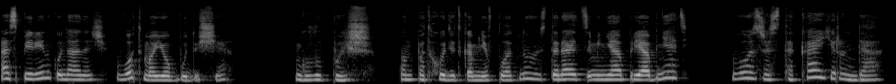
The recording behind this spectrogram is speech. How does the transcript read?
Аспиринку на ночь, вот мое будущее. Глупыш. Он подходит ко мне вплотную, старается меня приобнять. Возраст такая ерунда.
